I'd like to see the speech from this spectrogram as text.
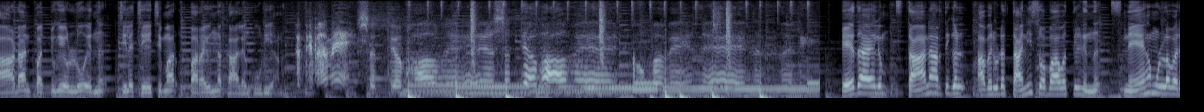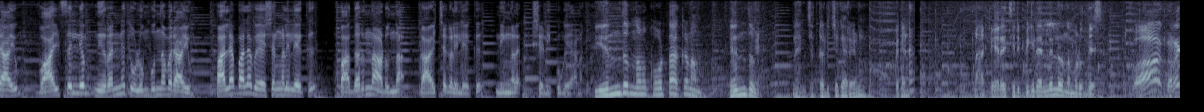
ആടാൻ പറ്റുകയുള്ളൂ എന്ന് ചില ചേച്ചിമാർ പറയുന്ന കാലം കൂടിയാണ്. ഏതായാലും സ്ഥാനാർത്ഥികൾ അവരുടെ തനി സ്വഭാവത്തിൽ നിന്ന് സ്നേഹമുള്ളവരായും വാത്സല്യം നിറഞ്ഞു തുളുമ്പുന്നവരായും പല പല വേഷങ്ങളിലേക്ക് പകർന്നാടുന്ന കാഴ്ചകളിലേക്ക് നിങ്ങളെ ക്ഷണിക്കുകയാണ്. എന്തും നമുക്ക് ഓട്ടാക്കണം. എന്തും. നെഞ്ചത്തടിച്ച് കരയണം. വേണ്ട. നാട്ടുകാരെ ചിരിപ്പിക്കലല്ലോ നമ്മുടെ ഉദ്ദേശം. വാ കുറെ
